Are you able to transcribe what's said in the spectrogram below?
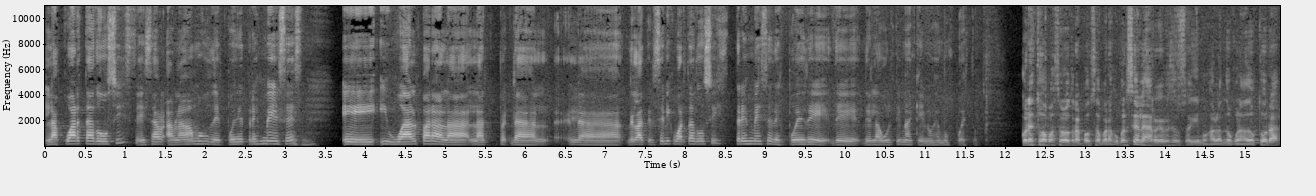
la cuarta dosis, esa hablábamos después de tres meses, igual para la, la, la, de la tercera y cuarta dosis, tres meses después de, de la última que nos hemos puesto. Con esto vamos a hacer otra pausa para comerciales. A regreso seguimos hablando con la doctora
